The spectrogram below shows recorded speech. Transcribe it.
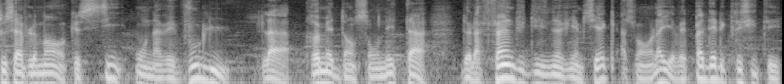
tout simplement que si on avait voulu la remettre dans son état de la fin du 19e siècle, à ce moment-là, il n'y avait pas d'électricité.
